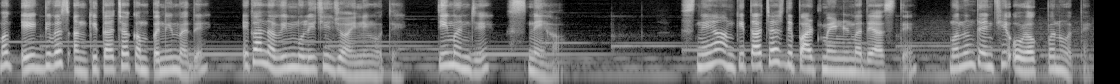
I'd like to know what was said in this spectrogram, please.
मग एक दिवस अंकिताच्या कंपनीमध्ये एका नवीन मुलीची जॉईनिंग होते. ती म्हणजे स्नेहा. स्नेहा अंकिताच्याच डिपार्टमेंटमध्ये असते. म्हणून त्यांची ओळख पण होते.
